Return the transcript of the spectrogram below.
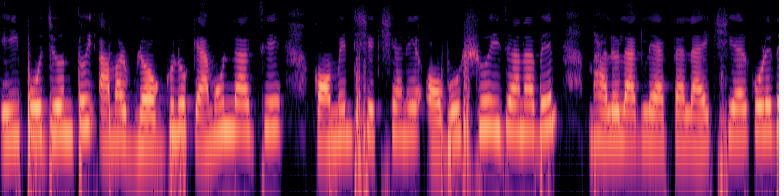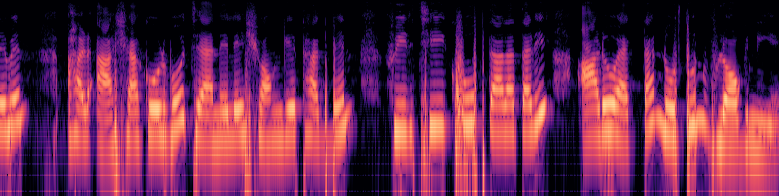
এই পর্যন্তই। আমার ব্লগগুলো কেমন লাগছে কমেন্ট সেকশানে অবশ্যই জানাবেন। ভালো লাগলে একটা লাইক শেয়ার করে দেবেন। আর আশা করব চ্যানেলের সঙ্গে থাকবেন। ফিরছি খুব তাড়াতাড়ি আরও একটা নতুন ব্লগ নিয়ে।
